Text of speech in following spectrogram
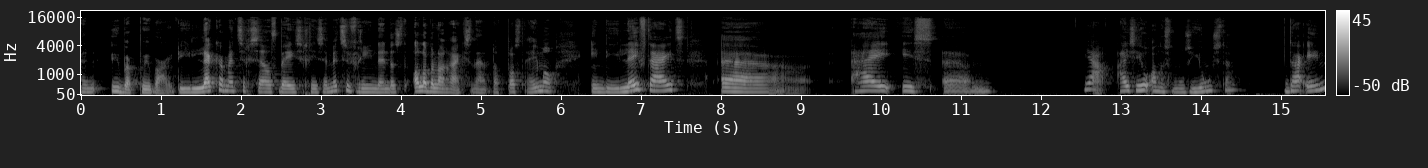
een uberpuber die lekker met zichzelf bezig is en met zijn vrienden. En dat is het allerbelangrijkste. Nou, dat past helemaal in die leeftijd. Uh, hij is, um, ja, hij is heel anders dan onze jongste daarin.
